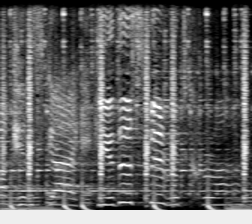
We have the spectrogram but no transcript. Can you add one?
darkened sky, hear the spirit cry.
